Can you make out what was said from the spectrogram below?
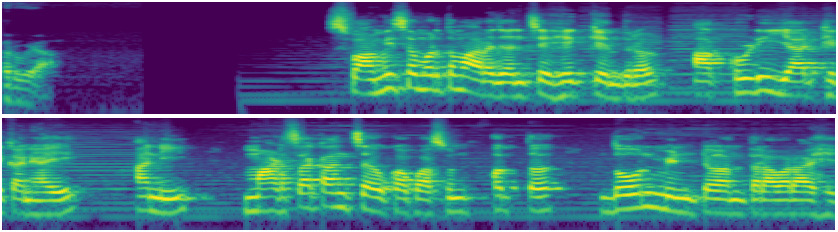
करूया. स्वामी समर्थ महाराजांचे हे केंद्र आकुर्डी या ठिकाणी आहे आणि म्हाडसाकान चौकापासून फक्त दोन मिनिटं अंतरावर आहे.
